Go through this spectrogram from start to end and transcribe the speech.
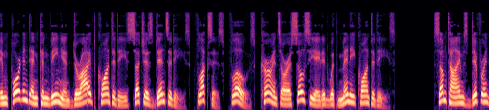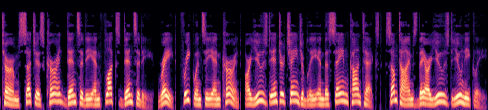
Important and convenient derived quantities such as densities, fluxes, flows, currents are associated with many quantities. Sometimes different terms such as current density and flux density, rate, frequency and current, are used interchangeably in the same context, sometimes they are used uniquely.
